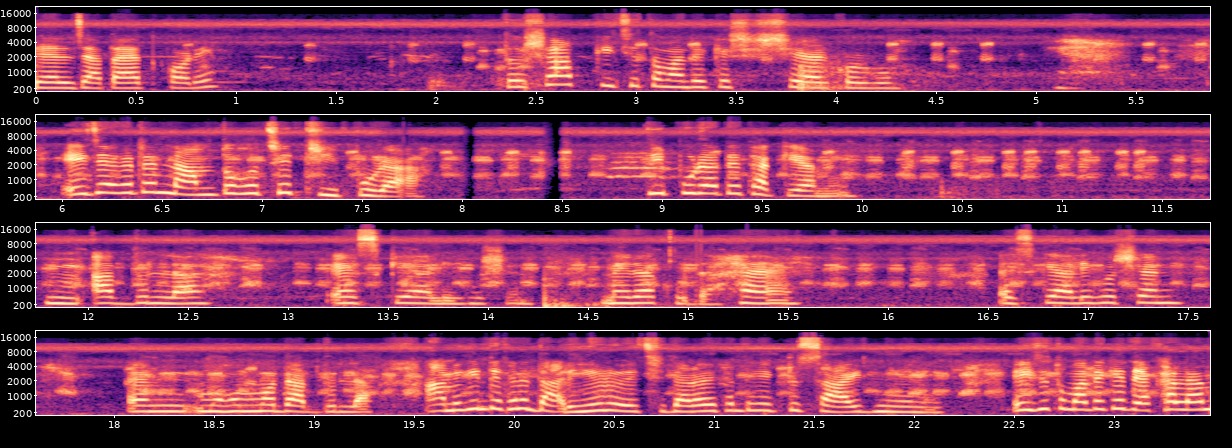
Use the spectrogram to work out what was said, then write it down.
রেল যাতায়াত করে। তো সব কিছু তোমাদেরকে শেয়ার করব। এই জায়গাটার নাম তো হচ্ছে ত্রিপুরা। ত্রিপুরাতে থাকি আমি। আবদুল্লাহ, এস কে আলী হোসেন, মেরা খুদা হ্যাঁ। S K Ali Hossain Mohammad Abdullah. আমি কিন্তু এখানে দাঁড়িয়ে রয়েছি, দাঁড়াও এখান থেকে একটু সাইড নিয়ে নিই। এই যে তোমাদেরকে দেখালাম,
